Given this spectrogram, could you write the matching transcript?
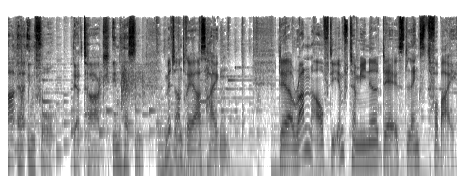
HR Info, der Tag in Hessen. Mit Andreas Heigen. Der Run auf die Impftermine, der ist längst vorbei.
